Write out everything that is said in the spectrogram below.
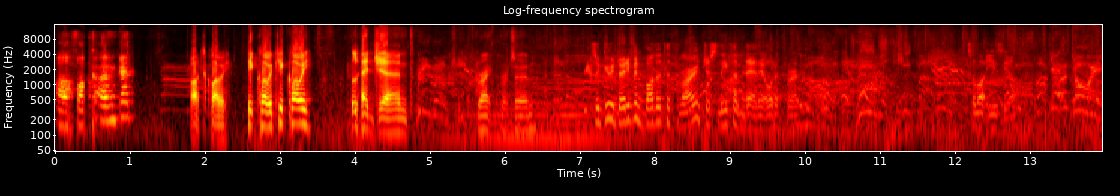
Oh fuck, I'm good. Oh, it's Chloe. Kick Chloe, kick Chloe. Legend. Great return. Zagoon, don't even bother to throw, just leave them there, They're auto throw. It's a lot easier. Get going!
